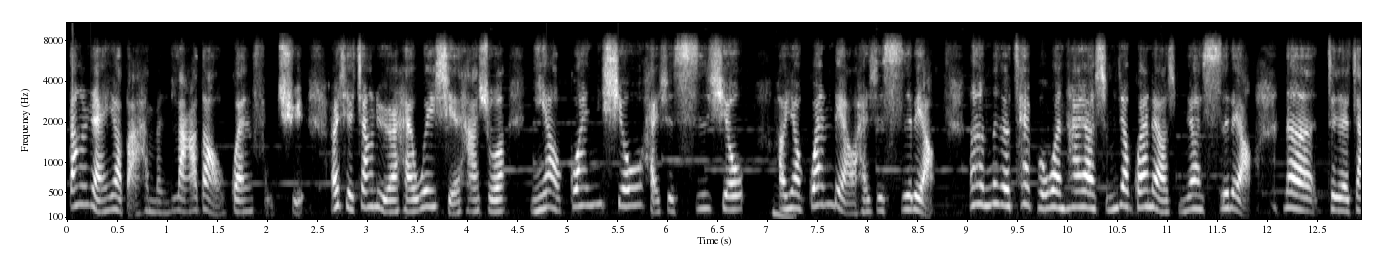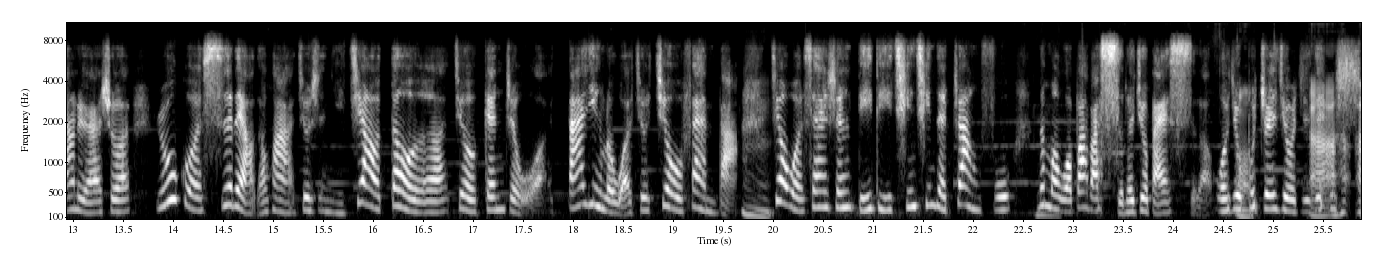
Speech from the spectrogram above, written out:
当然要把他们拉到官府去，而且张女儿还威胁他说：‘你要官修还是私修？’”啊，要官了还是私了？然后那个蔡婆问他要什么叫官了，什么叫私了？那这个张女儿说，如果私了的话，就是你叫窦娥就跟着我，答应了我就就范吧，嗯、叫我三声嫡嫡亲亲的丈夫，嗯、那么我爸爸死了就白死了，我就不追究这件事。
